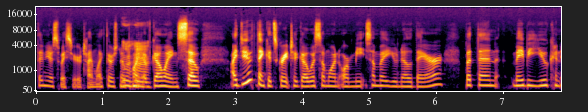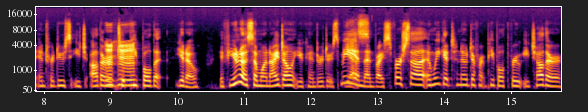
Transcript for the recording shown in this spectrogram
then you just waste your time like there's no point Mhm. of going so i do think it's great to go with someone or meet somebody you know there but then maybe you can introduce each other Mhm. to people that you know if you know someone i don't you can introduce me Yes. and then vice versa and we get to know different people through each other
